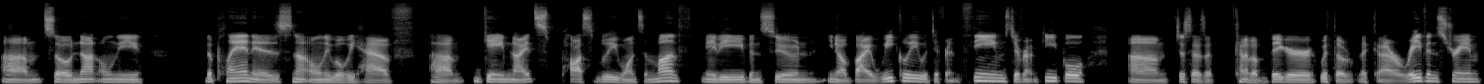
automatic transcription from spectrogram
Um, so not only the plan is not only will we have um, game nights possibly once a month, maybe even soon, you know, bi-weekly with different themes, different people um, just as a kind of a bigger with the like our Raven stream.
